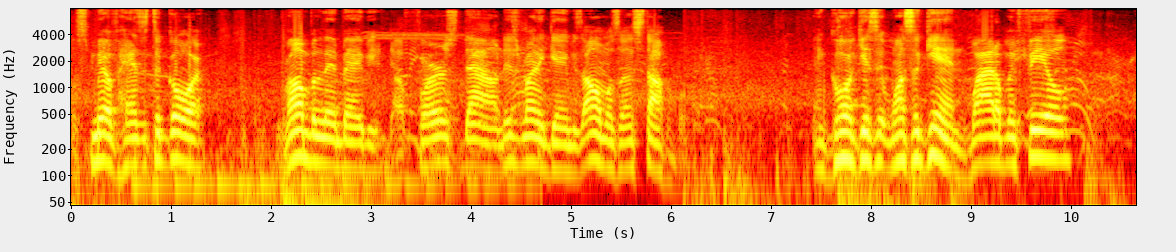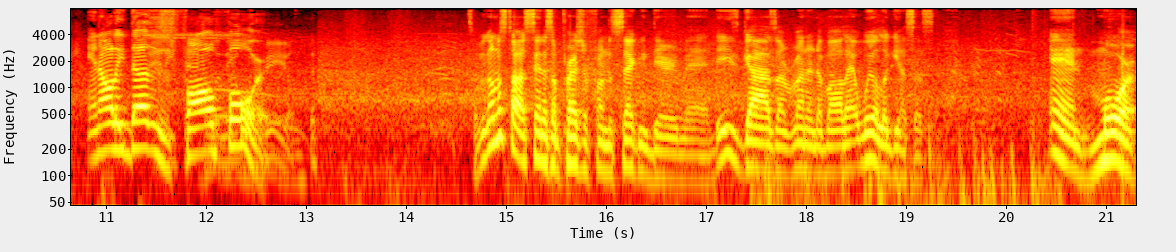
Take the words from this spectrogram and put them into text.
So Smith hands it to Gore. Rumbling, baby. A first down. This running game is almost unstoppable. And Gore gets it once again. Wide open field. And all he does is fall forward. So we're going to start sending some pressure from the secondary, man. These guys are running the ball at will against us. And Moore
